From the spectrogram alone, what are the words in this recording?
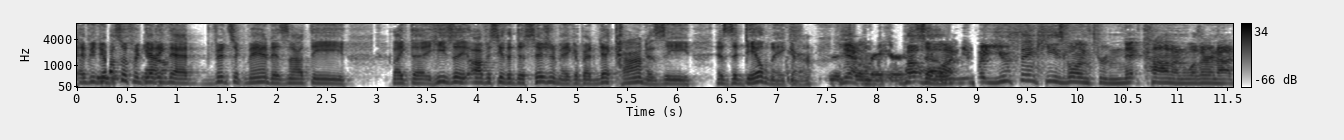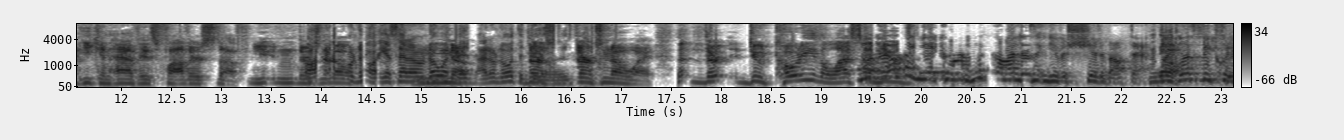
I mean, you're also forgetting you know? that Vince McMahon is not the like the he's the obviously the decision maker, but Nick Khan is the is the deal maker. The Yeah, filmmaker. But So- hold on, but you think he's going through Nick Khan on whether or not he can have his father's stuff? You, there's oh, I no, don't know. Like I said, I don't know what No. the I don't know what the there's, deal is. there's no way. There, dude, Cody, the last No, time he don't was, Nick Khan, Nick Khan doesn't give a shit about that. No. Like, let's be clear.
